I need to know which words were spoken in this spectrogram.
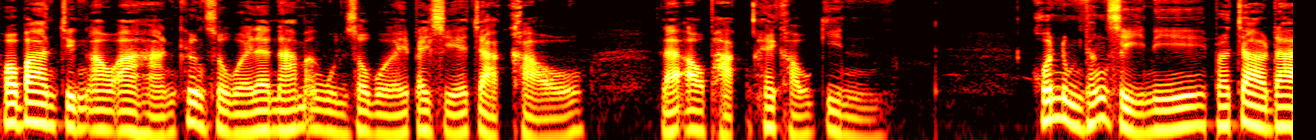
พ่อบ้านจึงเอาอาหารเครื่องเสวยและน้ำองุ่นเสวยไปเสียจากเขา และเอาผักให้เขากิน คนหนุ่มทั้งสี่นี้พระเจ้าได้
